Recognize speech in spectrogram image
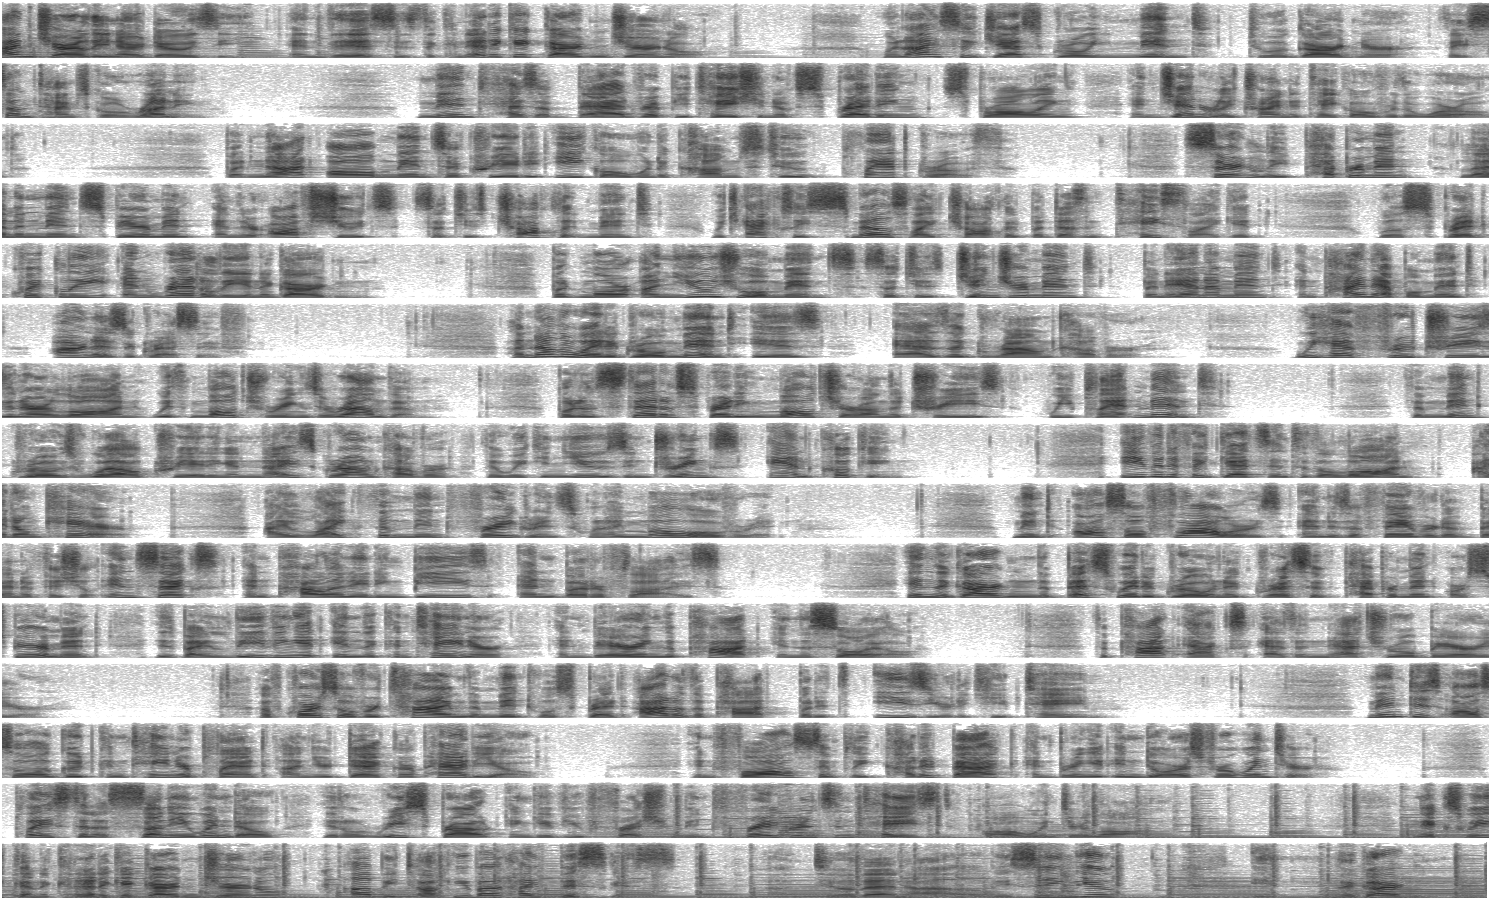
I'm Charlie Nardozzi, and this is the Connecticut Garden Journal. When I suggest growing mint to a gardener, they sometimes go running. Mint has a bad reputation of spreading, sprawling, and generally trying to take over the world. But not all mints are created equal when it comes to plant growth. Certainly, peppermint, lemon mint, spearmint, and their offshoots, such as chocolate mint, which actually smells like chocolate but doesn't taste like it, will spread quickly and readily in a garden. But more unusual mints, such as ginger mint, banana mint, and pineapple mint, aren't as aggressive. Another way to grow mint is as a ground cover. We have fruit trees in our lawn with mulch rings around them. But instead of spreading mulch around the trees, we plant mint. The mint grows well, creating a nice ground cover that we can use in drinks and cooking. Even if it gets into the lawn, I don't care. I like the mint fragrance when I mow over it. Mint also flowers and is a favorite of beneficial insects and pollinating bees and butterflies. In the garden, the best way to grow an aggressive peppermint or spearmint is by leaving it in the container and burying the pot in the soil. The pot acts as a natural barrier. Of course, over time, the mint will spread out of the pot, but it's easier to keep tame. Mint is also a good container plant on your deck or patio. In fall, simply cut it back and bring it indoors for winter. Placed in a sunny window, it'll resprout and give you fresh mint fragrance and taste all winter long. Next week on the Connecticut Garden Journal, I'll be talking about hibiscus. Until then, I'll be seeing you in the garden.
